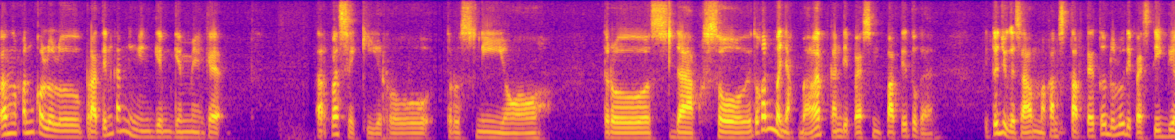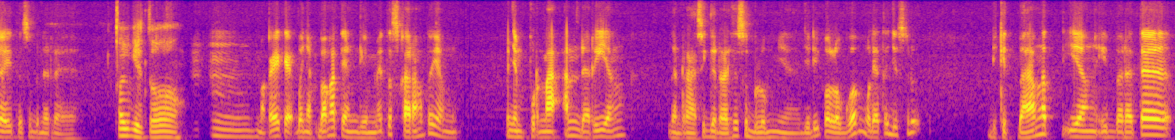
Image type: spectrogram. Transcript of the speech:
kan kan kalau lu perhatiin kan game-game yang kayak apa Sekiro terus Nioh terus Dark Soul itu kan banyak banget kan di PS4 itu kan itu juga sama kan startnya itu dulu di PS3 itu sebenarnya Oh gitu. Hmm, makanya kayak banyak banget yang game itu sekarang tuh yang penyempurnaan dari yang generasi-generasi sebelumnya. Jadi kalau gua ngeliatnya justru dikit banget yang ibaratnya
